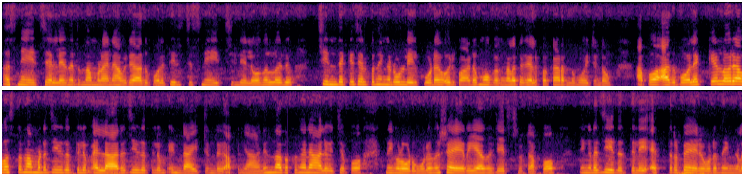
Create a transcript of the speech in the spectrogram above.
സ്നേഹിച്ചല്ലേ എന്നിട്ട് നമ്മളെന്നെ അവർ അതുപോലെ തിരിച്ച് സ്നേഹിച്ചില്ലല്ലോ എന്നുള്ളൊരു ചിന്തയൊക്കെ ചിലപ്പോൾ നിങ്ങളുടെ ഉള്ളിൽ കൂടെ ഒരുപാട് മുഖങ്ങളൊക്കെ ചിലപ്പോൾ കടന്നു പോയിട്ടുണ്ടാവും. അപ്പോൾ അതുപോലെയൊക്കെയുള്ള ഒരു അവസ്ഥ നമ്മുടെ ജീവിതത്തിലും എല്ലാവരുടെ ജീവിതത്തിലും ഉണ്ടായിട്ടുണ്ട്. അപ്പോൾ ഞാൻ ഇന്ന് അതൊക്കെ ഇങ്ങനെ ആലോചിച്ചപ്പോൾ നിങ്ങളോടും കൂടി ഒന്ന് ഷെയർ ചെയ്യാമെന്ന് വിചാരിച്ചിട്ട് അപ്പോൾ നിങ്ങളുടെ ജീവിതത്തിൽ എത്ര പേരോട് നിങ്ങൾ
